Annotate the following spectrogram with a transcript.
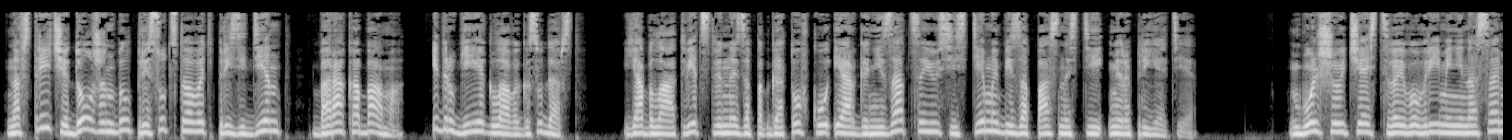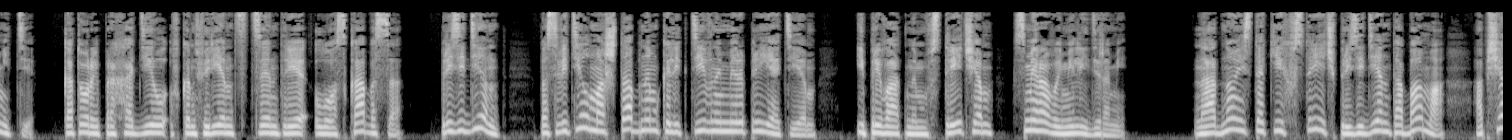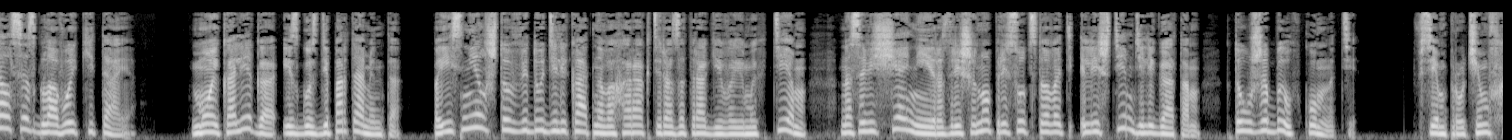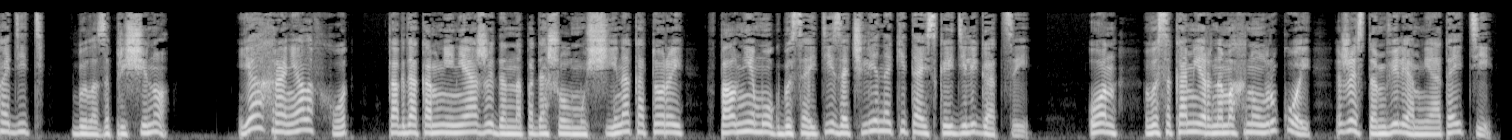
На встрече должен был присутствовать президент Барак Обама и другие главы государств. Я была ответственной за подготовку и организацию системы безопасности мероприятия. Большую часть своего времени на саммите, который проходил в конференц-центре Лос-Кабоса, президент посвятил масштабным коллективным мероприятиям и приватным встречам с мировыми лидерами. На одной из таких встреч президент Обама общался с главой Китая. Мой коллега из Госдепартамента пояснил, что ввиду деликатного характера затрагиваемых тем на совещании разрешено присутствовать лишь тем делегатам, кто уже был в комнате. Всем прочим входить было запрещено. Я охраняла вход, когда ко мне неожиданно подошел мужчина, который вполне мог бы сойти за члена китайской делегации. Он высокомерно махнул рукой, жестом веля мне отойти.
